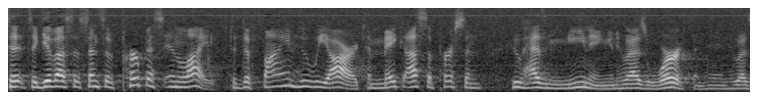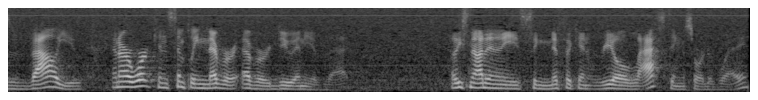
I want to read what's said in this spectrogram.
to, to give us a sense of purpose in life, to define who we are, to make us a person who has meaning and who has worth and, and who has value. And our work can simply never, ever do any of that. At least not in any significant, real, lasting sort of way.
